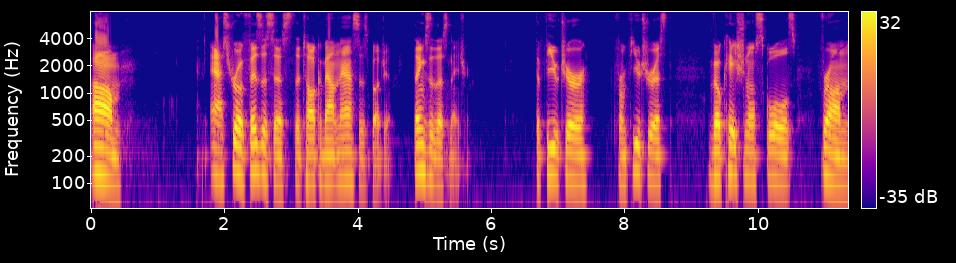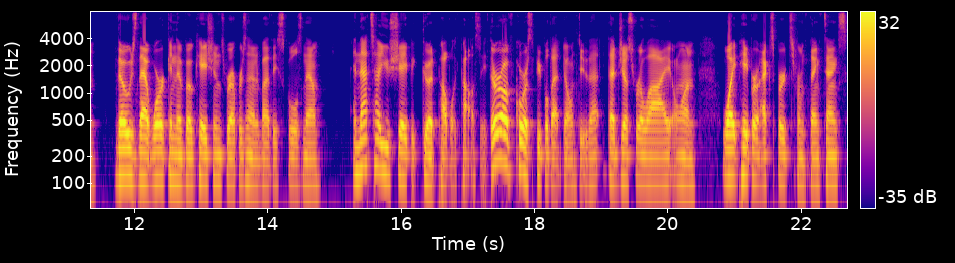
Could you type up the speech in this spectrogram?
Um, astrophysicists that talk about NASA's budget, things of this nature. The future from futurist vocational schools from those that work in the vocations represented by these schools now. And that's how you shape good public policy. There are, of course, people that don't do that, that just rely on white paper experts from think tanks.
